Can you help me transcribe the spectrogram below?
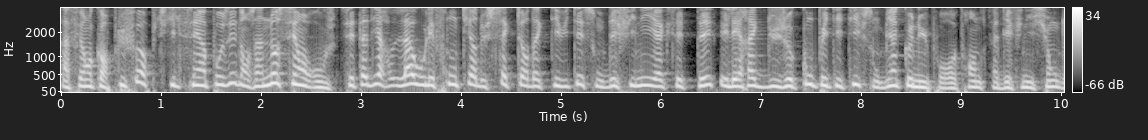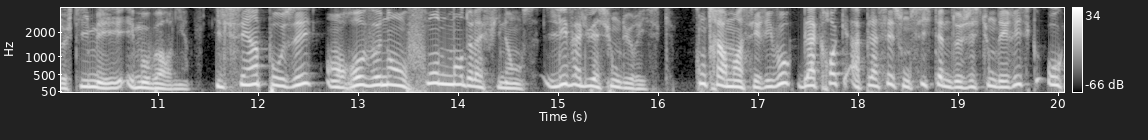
a fait encore plus fort puisqu'il s'est imposé dans un océan rouge, c'est-à-dire là où les frontières du secteur d'activité sont définies et acceptées et les règles du jeu compétitif sont bien connues, pour reprendre la définition de Kim et, et Mauborgne. Il s'est imposé en revenant au fondement de la finance, l'évaluation du risque. Contrairement à ses rivaux, BlackRock a placé son système de gestion des risques au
